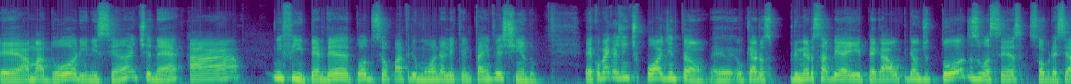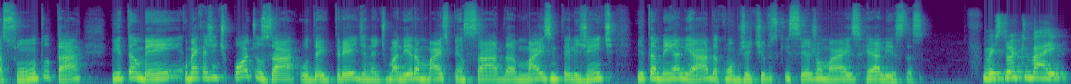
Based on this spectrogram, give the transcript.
é, amador, iniciante, né, a enfim perder todo o seu patrimônio ali que ele está investindo. É, como é que a gente pode, então? É, eu quero primeiro saber aí, pegar a opinião de todos vocês sobre esse assunto, tá? E também como é que a gente pode usar o day trade né, de maneira mais pensada, mais inteligente e também aliada com objetivos que sejam mais realistas. O investidor que vai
